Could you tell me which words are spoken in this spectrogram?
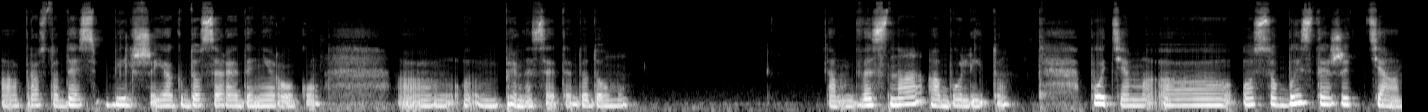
а просто десь більше як до середини року принесете додому. Там весна або літо. Потім е, особисте життя.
